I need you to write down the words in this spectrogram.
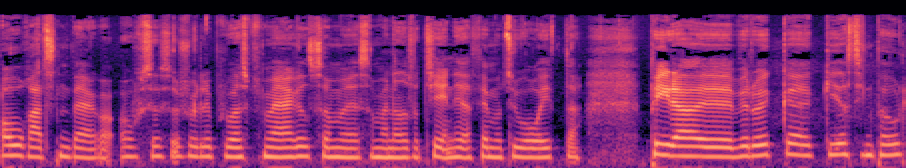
og Ratzenberger, og så selvfølgelig blev også bemærket, som, øh, som han havde fortjent her 25 år efter. Peter, øh, vil du ikke øh, give os din pole?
